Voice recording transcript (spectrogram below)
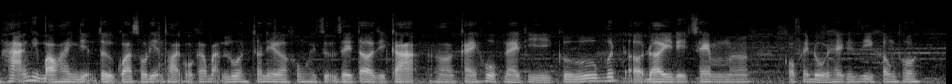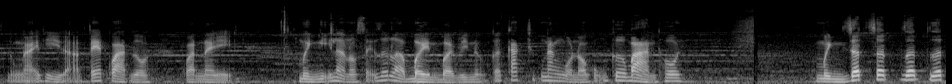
Hãng thì bảo hành điện tử qua số điện thoại của các bạn luôn cho nên là không phải giữ giấy tờ gì cả. À, cái hộp này thì cứ vứt ở đây để xem uh, có phải đổi hay cái gì không thôi lúc nãy thì đã test quạt rồi. Quạt này mình nghĩ là nó sẽ rất là bền bởi vì nó các các chức năng của nó cũng cơ bản thôi. Mình rất rất rất rất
